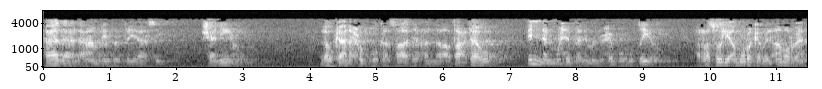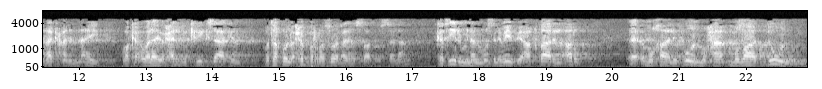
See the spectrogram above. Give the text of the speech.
هذا لعمري بالقياس شنيع. لو كان حبك صادقا لأطعته إن المحب لمن يحب مطيع. الرسول يأمرك بالأمر وينهاك عن النهي ولا يحرك فيك ساكن. وتقول أحب الرسول عليه الصلاة والسلام. كثير من المسلمين في أقطار الأرض آه، مخالفون مضادون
